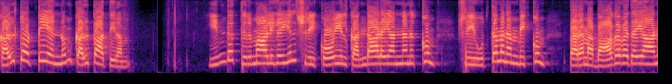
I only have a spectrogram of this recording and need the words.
கல் தொட்டி என்னும் கல்பாத்திரம். இந்த திருமாளிகையில் ஸ்ரீ கோயில் கந்தாடை அண்ணனுக்கும் ஸ்ரீ உத்தம நம்பிக்கும் பரம பாகவதையான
